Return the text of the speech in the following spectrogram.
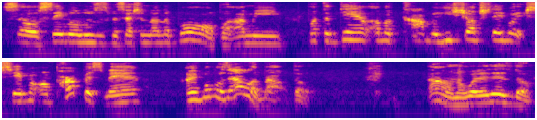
So Stabler loses possession of the ball. But I mean, but the damn other cop, he shoved Stabler, Stabler on purpose, man. I mean, what was that all about, though? I don't know what it is, though.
